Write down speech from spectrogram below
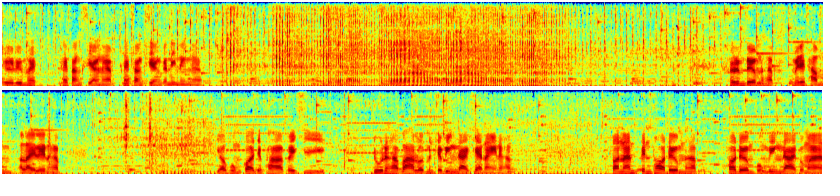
เออลืมให้ให้ฟังเสียงนะครับ ให้ฟังเสียงกันนิดนึงนะครับเริ่มเดิมนะครับ ไม่ได้ทำอะไรเลยนะครับ เดี๋ยวผมก็จะพาไปขี่ดูนะครับ ว่ารถมันจะวิ่งได้แค่ไหนนะครับ ตอนนั้นเป็นท่อเดิมนะครับ ท่อเดิมผมวิ่งได้ประมาณ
